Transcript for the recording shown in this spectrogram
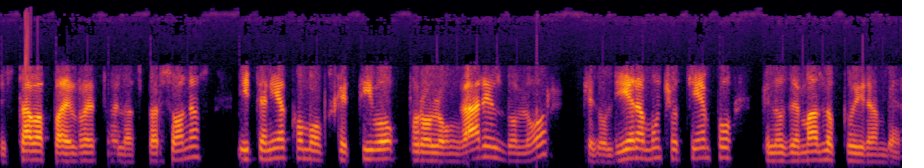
estaba para el resto de las personas y tenía como objetivo prolongar el dolor, que doliera mucho tiempo, que los demás lo pudieran ver.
